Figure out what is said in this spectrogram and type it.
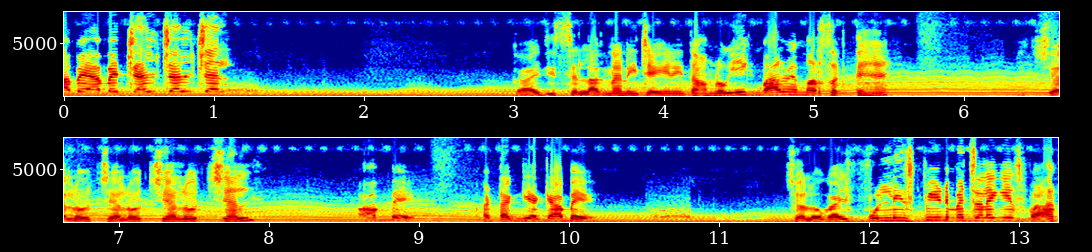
अबे अबे, चल चल चल। गाइस इससे लगना नहीं चाहिए, नहीं तो हम लोग एक बार में मर सकते हैं। चलो चलो चलो, चल। अबे, अटक गया क्या बे चलो गाइस फुल्ली स्पीड में चलेंगे इस बार।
